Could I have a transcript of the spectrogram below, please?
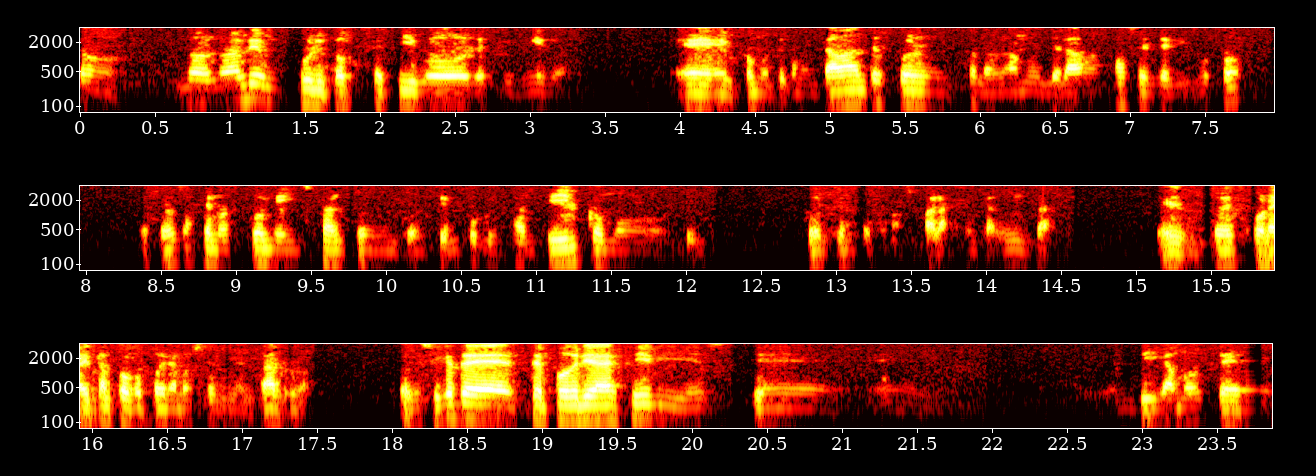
no, no, no habría un público objetivo definido. Eh, como te comentaba antes cuando hablamos de las fases de dibujo, nosotros hacemos cómics tanto en tiempo infantil como con tiempo para gente adulta. Entonces, por ahí tampoco podríamos segmentarlo. Lo que sí que te, te podría decir y es que, eh, digamos, de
